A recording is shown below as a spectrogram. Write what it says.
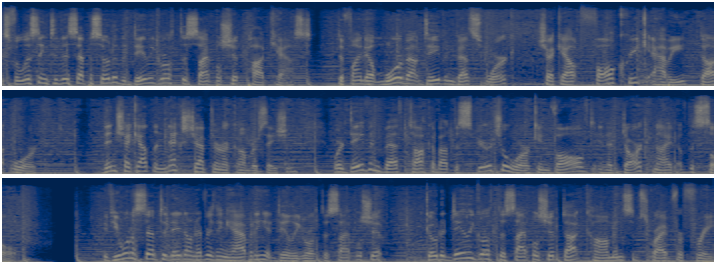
Thanks for listening to this episode of the Daily Growth Discipleship Podcast. To find out more about Dave and Beth's work, check out fallcreekabbey.org. Then check out the next chapter in our conversation, where Dave and Beth talk about the spiritual work involved in a dark night of the soul. If you want to stay up to date on everything happening at Daily Growth Discipleship, go to dailygrowthdiscipleship.com and subscribe for free.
